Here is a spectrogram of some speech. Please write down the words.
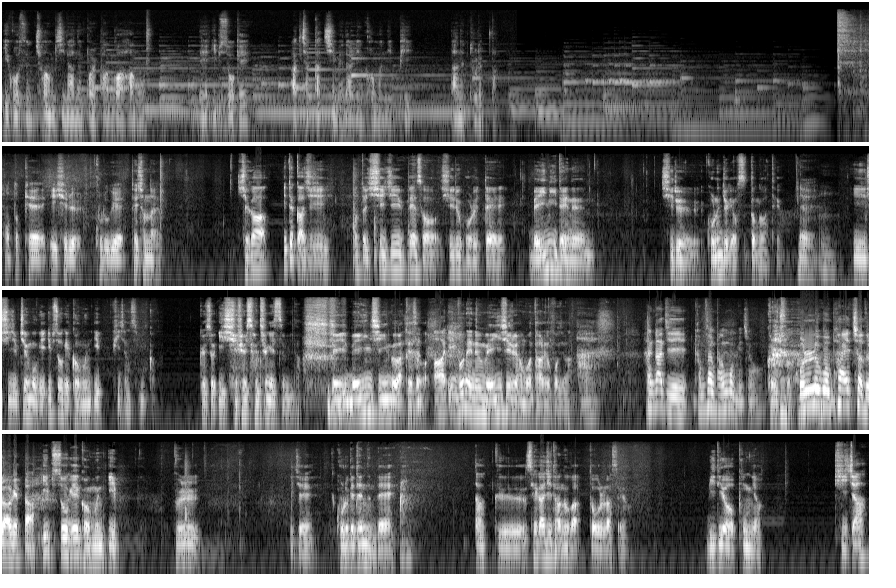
이곳은 처음 지나는 벌판과 항원, 내 입속에 악착같이 매달린 검은 잎이 나는 두렵다. 어떻게 이 시를 고르게 되셨나요? 제가 이때까지 어떤 시집에서 시를 고를 때 main이 되는 시를 고른 적이 없었던 것 같아요. 네. 이 시집 제목이 입속에 검은 잎이지 않습니까? 그래서 이 시를 선정했습니다. main, main 시인 것 같아서 아 이번에는 메인 시를 한번 다뤄보자. 아, 한 가지 감상 방법이죠. 그렇죠. 고르고 파헤쳐 들어가겠다. 입 속에 검은 잎을 이제 고르게 됐는데 딱 그 세 가지 단어가 떠올랐어요. 미디어 폭력, 기자,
